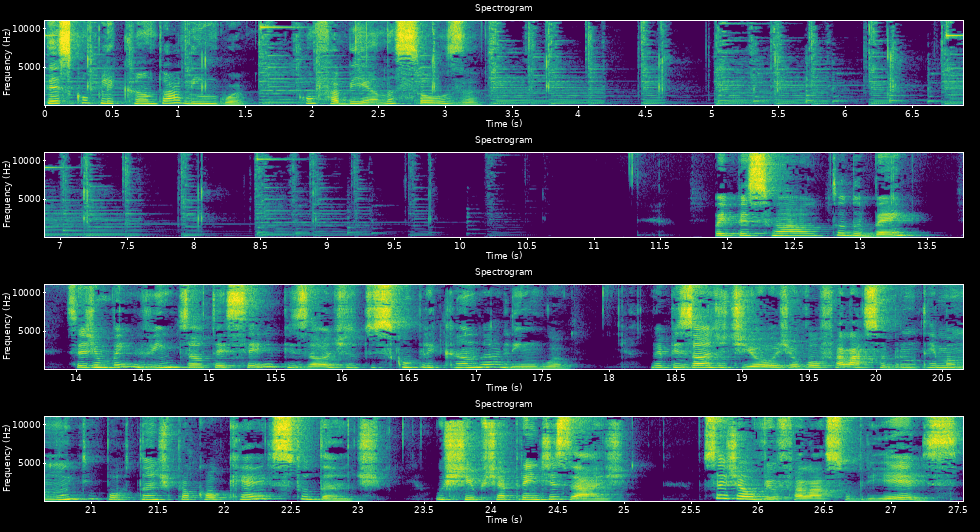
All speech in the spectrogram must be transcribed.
Descomplicando a Língua, com Fabiana Souza. Oi, pessoal, tudo bem? Sejam bem-vindos ao terceiro episódio do Descomplicando a Língua. No episódio de hoje eu vou falar sobre um tema muito importante para qualquer estudante: os tipos de aprendizagem. Você já ouviu falar sobre eles?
